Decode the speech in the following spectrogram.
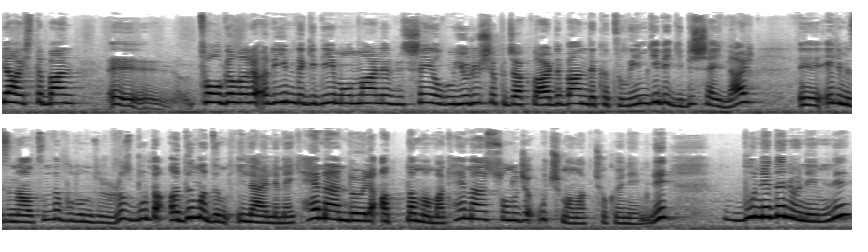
ya işte ben e, Tolgaları arayayım da gideyim onlarla bir şey yürüyüş yapacaklardı ben de katılayım gibi gibi şeyler elimizin altında bulundururuz. Burada adım adım ilerlemek, hemen böyle atlamamak, hemen sonuca uçmamak çok önemli. Bu neden önemli?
